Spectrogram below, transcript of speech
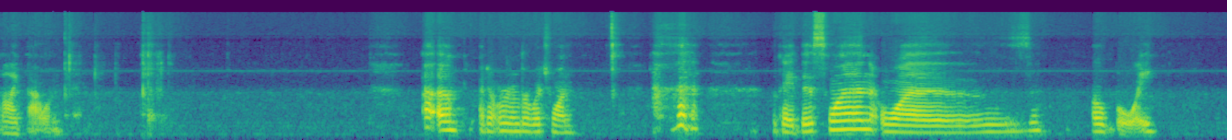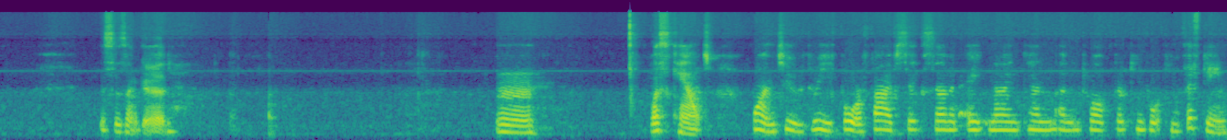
I like that one. Uh-oh, I don't remember which one. okay, this one was, oh boy. This isn't good. Hmm. Let's count. 1, 2, 3, 4, 5, 6, 7, 8, 9, 10, 11, 12, 13, 14, 15.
